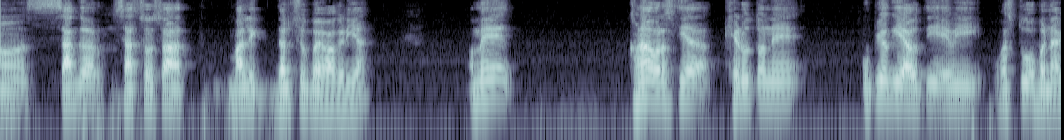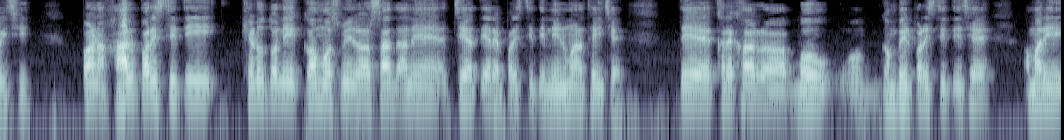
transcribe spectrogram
સાગર સાતસો સાત, માલિક ધનસુખભાઈ વાગડિયા અમે ઘણા વર્ષથી ખેડૂતોને ઉપયોગી આવતી એવી વસ્તુઓ બનાવી છે. પણ હાલ પરિસ્થિતિ ખેડૂતોની કમોસમી વરસાદ અને જે અત્યારે પરિસ્થિતિ નિર્માણ થઈ છે, તે ખરેખર બહુ ગંભીર પરિસ્થિતિ છે. અમારી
